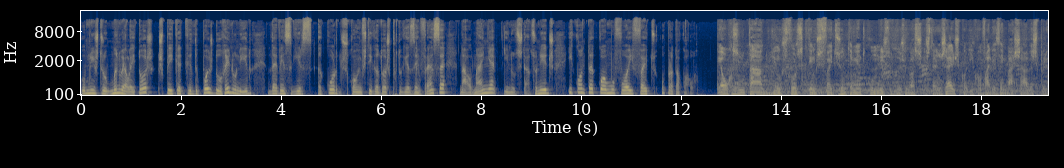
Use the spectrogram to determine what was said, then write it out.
O ministro Manuel Leitor explica que depois do Reino Unido devem seguir-se acordos com investigadores portugueses em França, na Alemanha e nos Estados Unidos e conta como foi feito o protocolo é o resultado de um esforço que temos feito juntamente com o Ministro dos Negócios Estrangeiros e com várias embaixadas para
